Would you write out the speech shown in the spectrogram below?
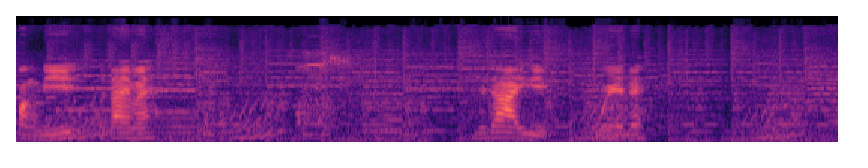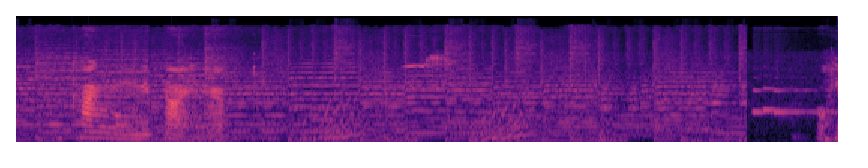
ฝั่งนี้จะได้ไหม ไม่ได้อีกเวเนี่ยข้างงงนิดหน่อยนะครับ โอเค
